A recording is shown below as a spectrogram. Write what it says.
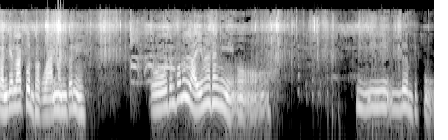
สัญลักษณ์ต้นผักหวานมันตัวนี้ โอ้สมพมันไหลมาทางนี้อ๋อนี่นี่นี่เริ่มจะปลูก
